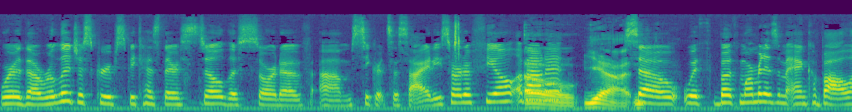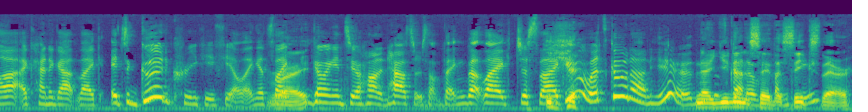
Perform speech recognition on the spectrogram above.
were the religious groups because there's still this sort of um, secret society sort of feel about it. oh, yeah. So with both Mormonism and Kabbalah, I kind of got like it's a good creepy feeling. It's like Right. going into a haunted house or something, but like just like, Yeah. ooh, what's going on here? This is you didn't say the. Sikhs there.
